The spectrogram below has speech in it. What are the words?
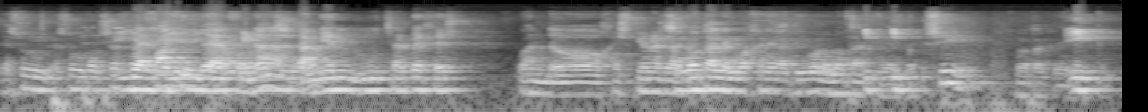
Es un, es un consejo y fácil y de al final también muchas veces cuando gestionas Se la... nota el lenguaje negativo, lo nota el Y, cliente. y- sí, Nota el cliente. y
